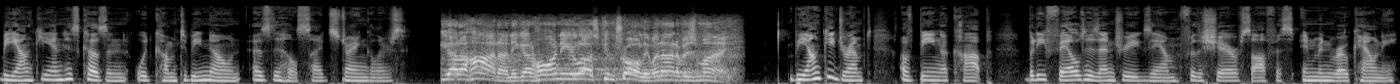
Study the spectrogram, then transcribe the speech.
Bianchi and his cousin would come to be known as the Hillside Stranglers. He got a hard on. He got horny. He lost control. He went out of his mind. Bianchi dreamt of being a cop, but he failed his entry exam for the sheriff's office in Monroe County.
